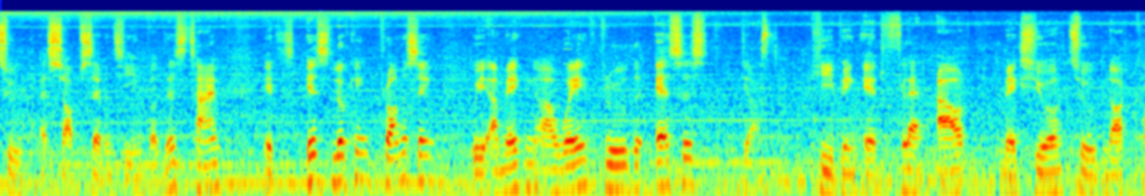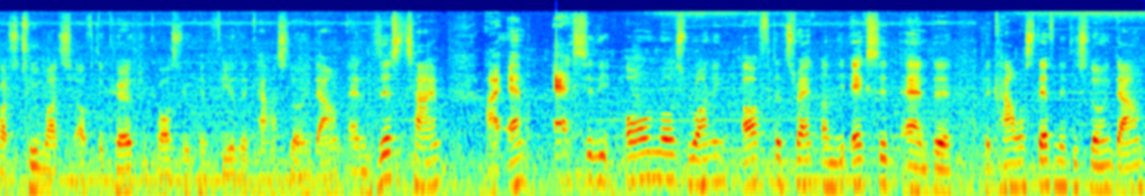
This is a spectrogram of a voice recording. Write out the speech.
to a sub 17. But this time it is looking promising. We are making our way through the S's just keeping it flat out. Make sure to not cut too much of the curve because you can feel the car slowing down. And this time I am actually almost running off the track on the exit and uh, the car was definitely slowing down.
